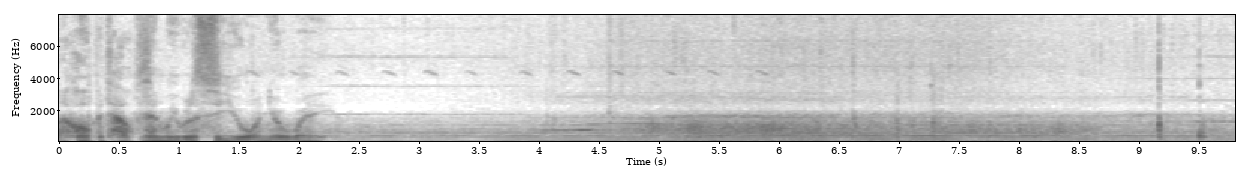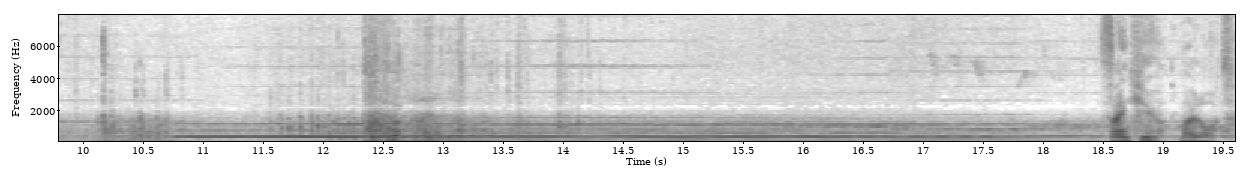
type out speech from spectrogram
I hope it helps. Then we will see you on your way. Thank you, my lords.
